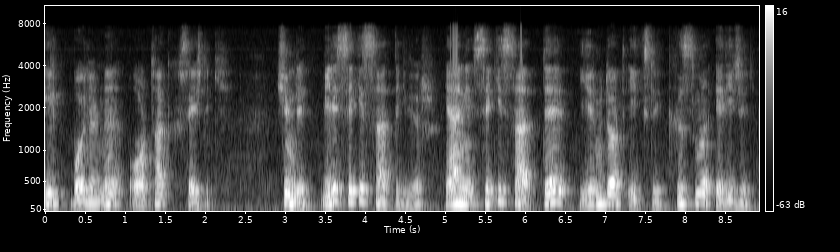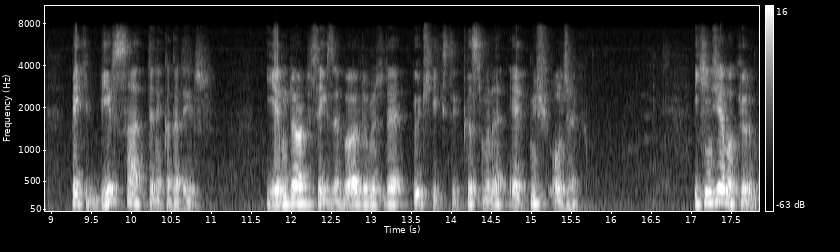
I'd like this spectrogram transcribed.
ilk boylarını ortak seçtik. Şimdi biri 8 saatte gidiyor. Yani 8 saatte 24x'lik kısmı eriyecek. Peki 1 saatte ne kadar erir? 24'ü 8'e böldüğümüzde 3x'lik kısmını etmiş olacak. İkinciye bakıyorum.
